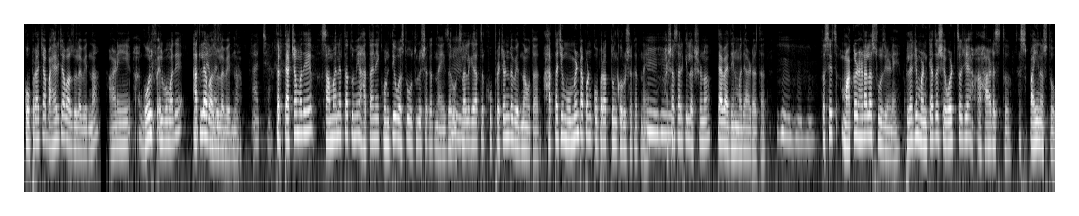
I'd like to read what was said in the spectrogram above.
कोपराच्या बाहेरच्या बाजूला वेदना आणि गोल्फ एल्बोमध्ये आतल्या बाजूला वेदना अच्छा तर त्याच्यामध्ये सामान्यतः तुम्ही हाताने कोणती वस्तू उचलू शकत नाही जर उचलायला गेला तर खूप प्रचंड वेदना होतात हाताची मुवमेंट आपण कोपरातून करू शकत नाही. अशासारखी लक्षणं त्या व्याधींमध्ये आढळतात. तसेच माकड हाडाला सूज येणे आपल्या जे मणक्याचं शेवटचं जे हाड असतं स्पाईन असतो.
